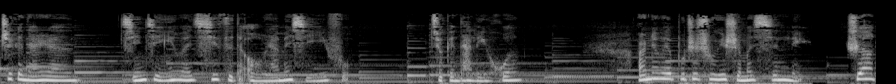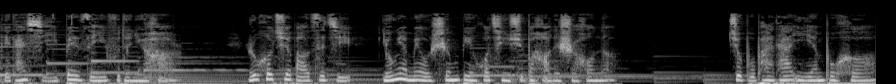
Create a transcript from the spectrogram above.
这个男人仅仅因为妻子的偶然没洗衣服，就跟他离婚，而那位不知出于什么心理说要给他洗一辈子衣服的女孩，如何确保自己永远没有生病或情绪不好的时候呢？就不怕他一言不合，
